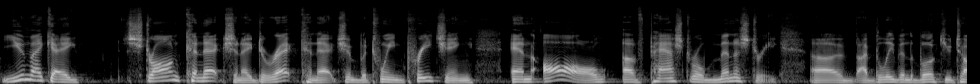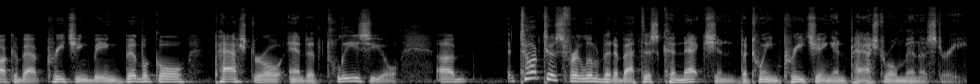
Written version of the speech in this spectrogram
you make a strong connection, a direct connection between preaching and all of pastoral ministry. Uh, I believe in the book you talk about preaching being biblical, pastoral, and ecclesial. Uh, talk to us for a little bit about this connection between preaching and pastoral ministry.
